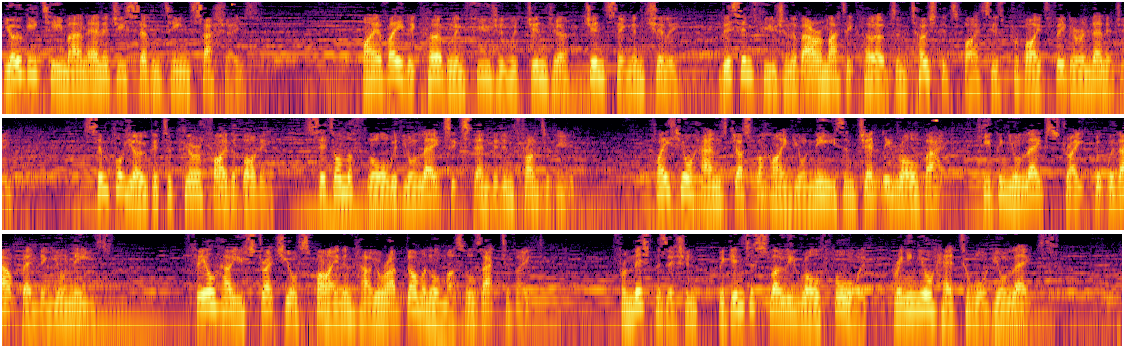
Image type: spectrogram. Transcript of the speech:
Yogi Tea Man Energy 17 sachets. Ayurvedic herbal infusion with ginger, ginseng and chili. This infusion of aromatic herbs and toasted spices provides vigor and energy. Simple yoga to purify the body. Sit on the floor with your legs extended in front of you. Place your hands just behind your knees and gently roll back, keeping your legs straight but without bending your knees. Feel how you stretch your spine and how your abdominal muscles activate. From this position, begin to slowly roll forward, bringing your head toward your legs.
